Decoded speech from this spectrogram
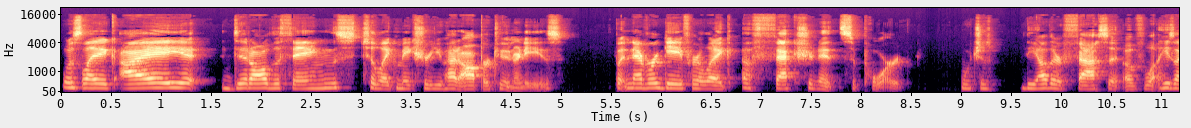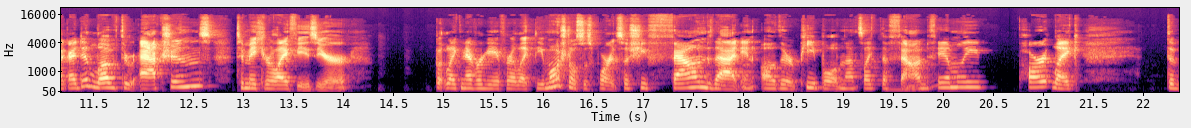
was like I did all the things to like make sure you had opportunities, but never gave her like affectionate support, which is the other facet of love. He's like I did love through actions to make your life easier, but like never gave her like the emotional support. So she found that in other people and that's like the mm-hmm. found family part like the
